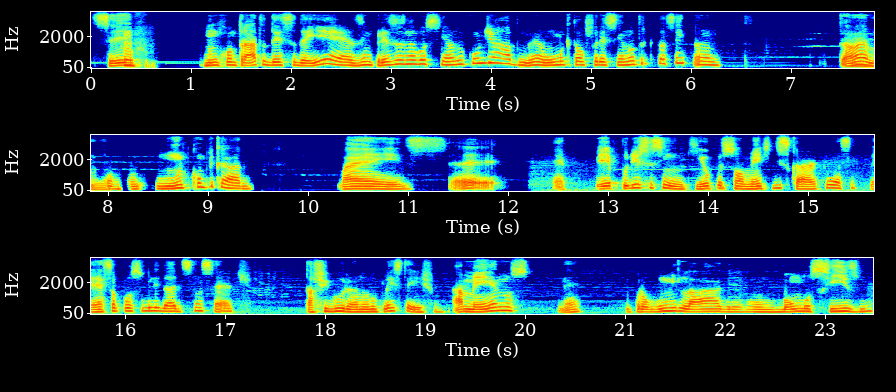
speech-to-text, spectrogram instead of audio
Você num contrato desse daí é as empresas negociando com o diabo, né? Uma que tá oferecendo, outra que tá aceitando. Então é uhum. é muito complicado. Mas é, é, é, por isso assim que eu pessoalmente descarto essa, essa possibilidade de Sunset tá figurando no PlayStation, a menos, né, e por algum milagre, um bom mocismo,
